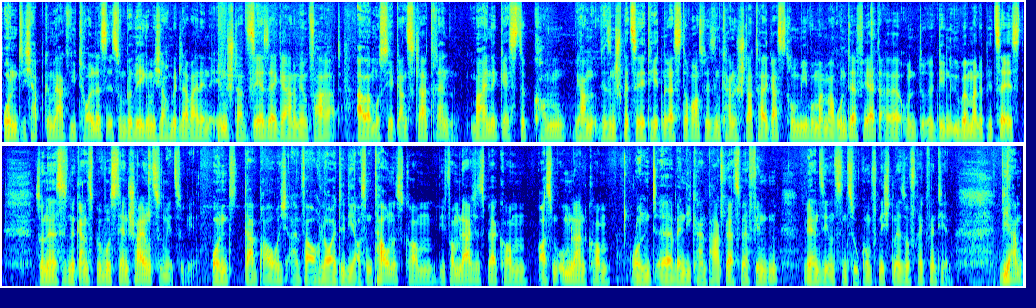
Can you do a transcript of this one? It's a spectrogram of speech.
Und ich habe gemerkt, wie toll das ist und bewege mich auch mittlerweile in der Innenstadt sehr, sehr gerne mit dem Fahrrad. Aber muss hier ganz klar trennen. Meine Gäste kommen, wir, haben, wir sind Spezialitätenrestaurants, wir sind keine Stadtteilgastronomie, wo man mal runterfährt äh, und äh, gegenüber mal eine Pizza isst, sondern es ist eine ganz bewusste Entscheidung, zu mir zu gehen. Und da brauche ich einfach auch Leute, die aus dem Taunus kommen, die vom Lerchesberg kommen, aus dem Umland kommen. Und äh, wenn die keinen Parkplatz mehr finden, werden sie uns in Zukunft nicht mehr so frequentieren. Wir haben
